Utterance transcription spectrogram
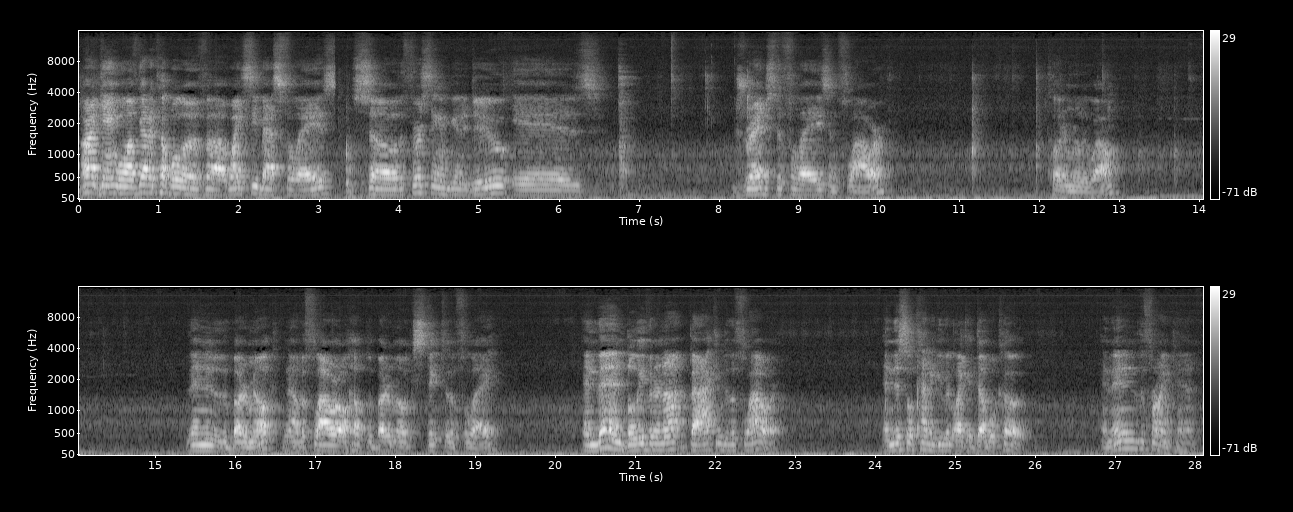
All right, gang. Well, I've got a couple of uh, white sea bass fillets. So the first thing I'm going to do is dredge the fillets in flour. Coat them really well. Then into the buttermilk. Now the flour will help the buttermilk stick to the fillet. And then, believe it or not, back into the flour. And this will kind of give it like a double coat. And then into the frying pan.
